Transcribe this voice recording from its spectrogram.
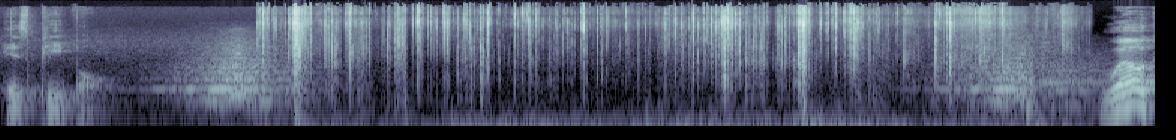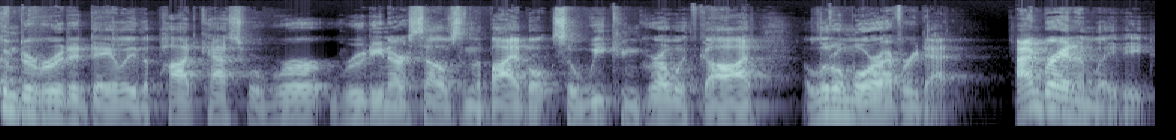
his people. Welcome to Rooted Daily, the podcast where we're rooting ourselves in the Bible so we can grow with God a little more every day. I'm Brandon Levy.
